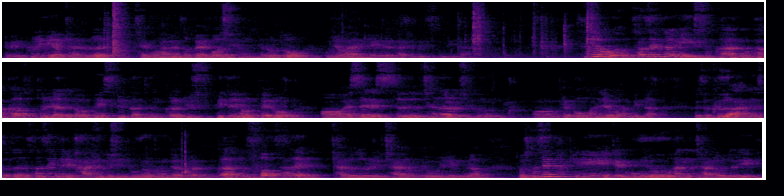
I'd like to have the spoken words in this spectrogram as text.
되게 프리미엄 자료를 제공하면서 멤버십 형태로도 운영할 계획을 가지고 있습니다. 실제로 뭐 선생님들에게 익숙한 뭐 카카오 스토리라든가 뭐 페이스북 같은 그런 뉴스피드 형태로 어, SNS 채널을 지금 어, 개봉하려고 합니다. 그래서 그 안에서는 선생님들이 가지고 계신 동영상 자료라든가 또 수업 사례 자료들을 자유롭게 올리고요. 또 선생님들끼리 이제 공유하는 자료들이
